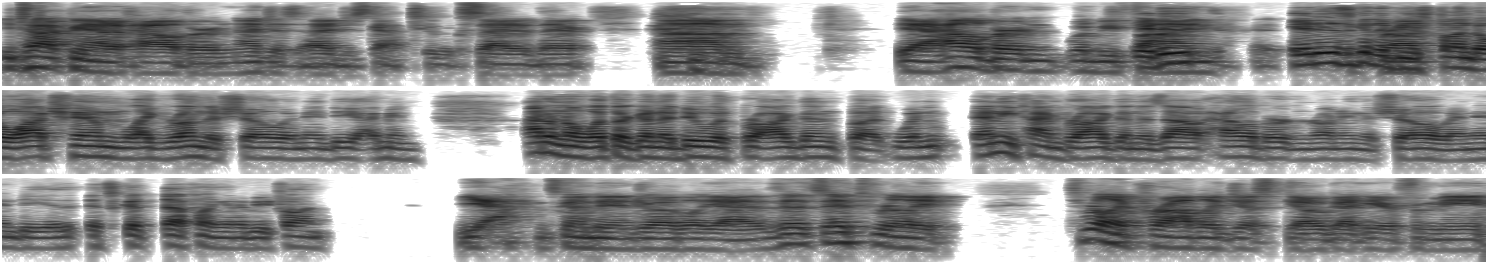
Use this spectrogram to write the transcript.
you talked me out of Halliburton. I just I just got too excited there. Um, yeah, Halliburton would be fine. It is, it is going to be fun to watch him like run the show in Indy. I mean, I don't know what they're going to do with Brogdon, but when anytime Brogdon is out, Halliburton running the show in Indy, it's definitely going to be fun. Yeah, it's going to be enjoyable. Yeah, it's it's really it's really probably just Goga here for me.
